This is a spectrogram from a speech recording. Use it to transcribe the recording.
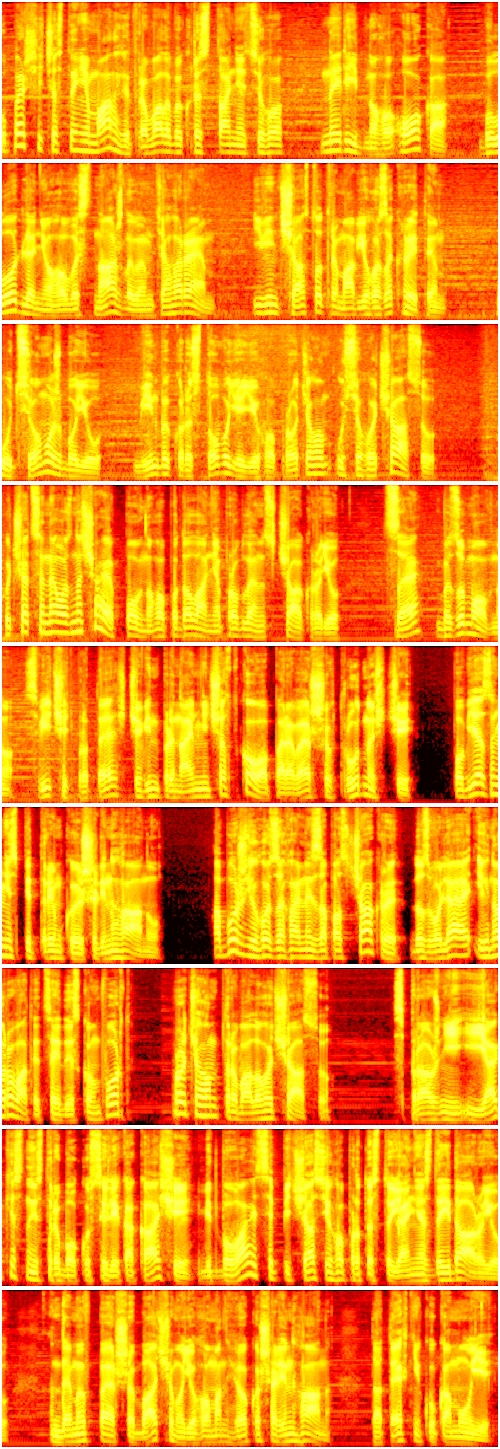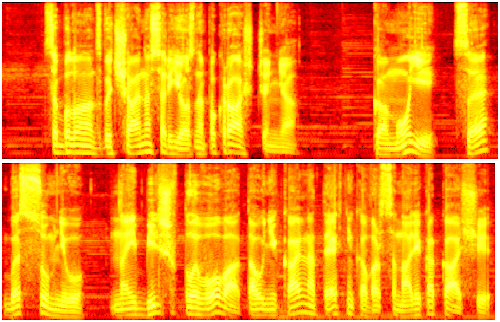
У першій частині манги тривале використання цього нерідного ока було для нього виснажливим тягарем, і він часто тримав його закритим. У цьому ж бою він використовує його протягом усього часу. Хоча це не означає повного подолання проблем з чакрою, це, безумовно, свідчить про те, що він принаймні частково перевершив труднощі, пов'язані з підтримкою Шерінгану. Або ж його загальний запас чакри дозволяє ігнорувати цей дискомфорт протягом тривалого часу. Справжній і якісний стрибок у силі Какаші відбувається під час його протистояння з Дейдарою, де ми вперше бачимо його мангьоко Шарінган та техніку Камуї. Це було надзвичайно серйозне покращення. Камуї це, без сумніву, найбільш впливова та унікальна техніка в арсеналі Какаші.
